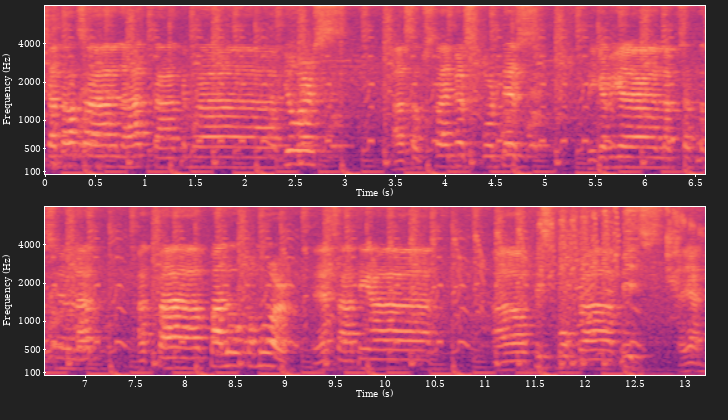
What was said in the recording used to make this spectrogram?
shoutout sa lahat ng ating mga viewers, ah, subscribers, supporters. Hindi kami uh, love sa sa inyo lahat. At pa follow pa more ayan, sa ating ah, ah, Facebook ah, page. Ayan.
